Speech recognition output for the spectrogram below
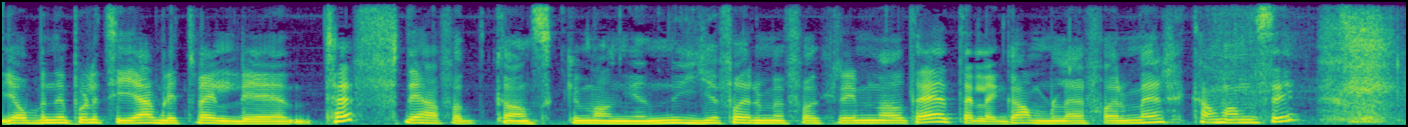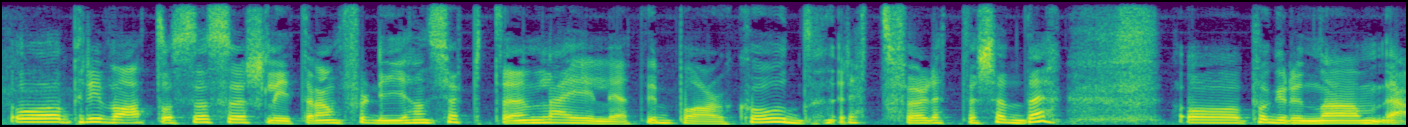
jobben i politiet har blitt veldig tøff. De har fått ganske mange nye former for kriminalitet, eller gamle former, kan man si. Og privat også så sliter han fordi han kjøpte en leilighet i Barcode rett før dette skjedde. Og pga. Ja,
